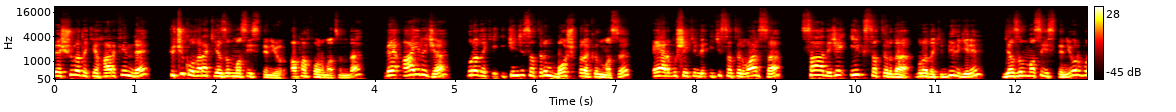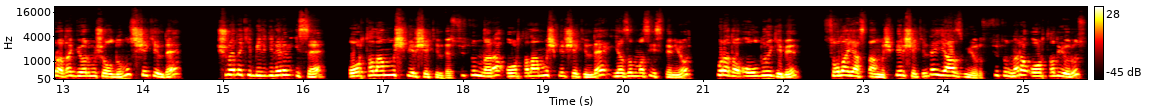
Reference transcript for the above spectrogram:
ve şuradaki harfin de küçük olarak yazılması isteniyor APA formatında ve ayrıca buradaki ikinci satırın boş bırakılması eğer bu şekilde iki satır varsa sadece ilk satırda buradaki bilginin yazılması isteniyor. Burada görmüş olduğumuz şekilde şuradaki bilgilerin ise ortalanmış bir şekilde sütunlara ortalanmış bir şekilde yazılması isteniyor. Burada olduğu gibi sola yaslanmış bir şekilde yazmıyoruz. Sütunlara ortalıyoruz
